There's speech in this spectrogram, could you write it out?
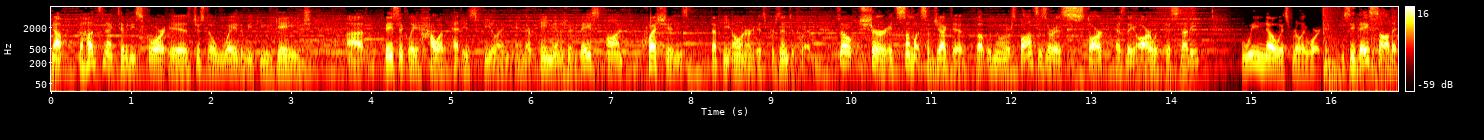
Now, the Hudson Activity Score is just a way that we can gauge uh, basically how a pet is feeling and their pain management based on questions that the owner is presented with. So sure, it's somewhat subjective, but when the responses are as stark as they are with this study, we know it's really working. You see, they saw that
